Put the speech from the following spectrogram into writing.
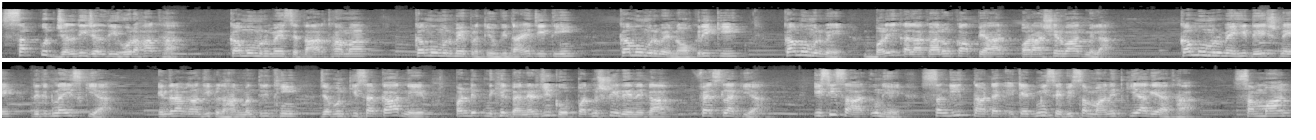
सब कुछ जल्दी जल्दी हो रहा था। कम उम्र में सितार थामा, कम उम्र में प्रतियोगिताएँ जीती, कम उम्र में नौकरी की, कम उम्र में बड़े कलाकारों का प्यार और आशीर्वाद मिला। कम उम्र में ही देश ने रिकॉग्नाइज किया। इंदिरा गांधी प्रधानमंत्री थीं जब उनकी सरकार ने पंडित निखिल बैनर्जी को पद्मश्री देने का फैसला किया। इसी साल उन्हें संगीत नाटक एकेडमी से भी सम्मानित किया गया था। सम्मान,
